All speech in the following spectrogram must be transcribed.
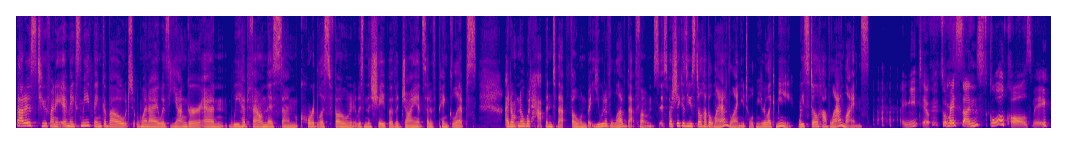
That is too funny. It makes me think about when I was younger and we had found this um, cordless phone. It was in the shape of a giant set of pink lips. I don't know what happened to that phone, but you would have loved that phone, especially because you still have a landline. You told me you're like me. We still have landlines. I need to. So my son's school calls me.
